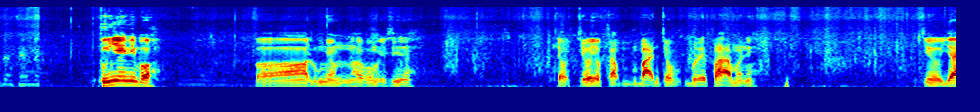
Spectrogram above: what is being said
ตุ้งถึงเลยถุงยังนี่บ่ป้าลุงยำนะครับผมเอฟซีนะ เจ้าเจียวอยู่กับบ้านเจ้าบริปลามานี่เจียวย่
